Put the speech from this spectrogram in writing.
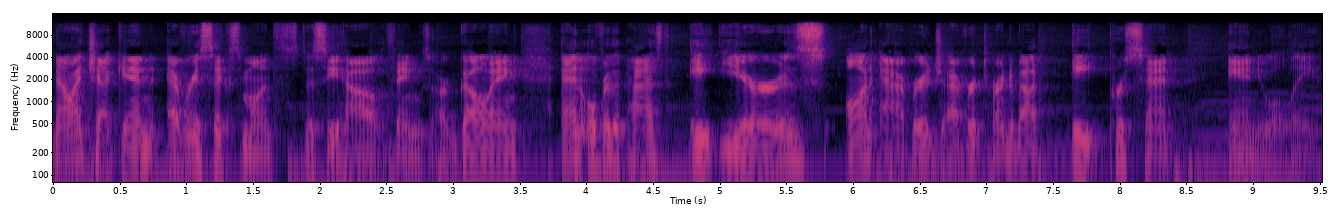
Now I check in every six months to see how things are going. And over the past eight years, on average, I've returned about 8% annually.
